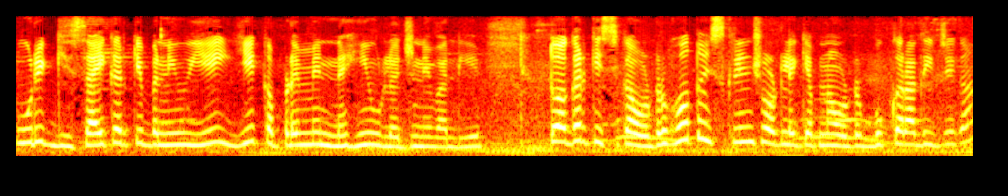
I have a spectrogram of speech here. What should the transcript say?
पूरी घिसाई करके बनी हुई है, ये कपड़े में नहीं उलझने वाली है। तो अगर किसी का ऑर्डर हो तो स्क्रीनशॉट लेके अपना ऑर्डर बुक करा दीजिएगा।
